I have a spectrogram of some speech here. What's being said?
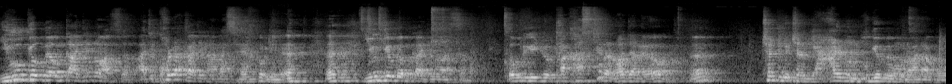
유교병까지는 왔어. 아직 콜라까지는 안 왔어요. 우리는 유교병까지는 왔어. 우리 이제 다 카스테라로 하잖아요. 어? 천주교처럼 얇은 무교병으로 안 하고.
